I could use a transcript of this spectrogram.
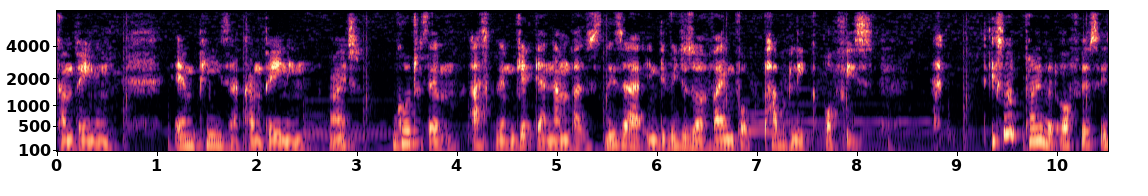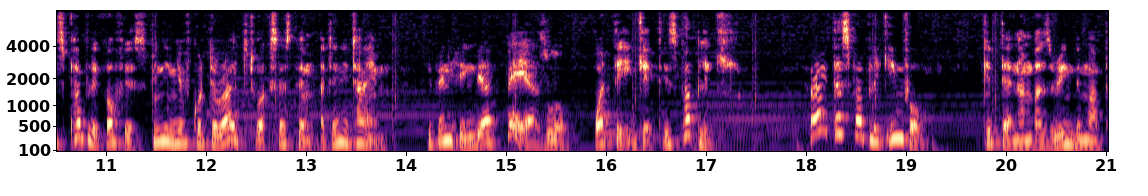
campaigning MPs are campaigning, right? Go to them, ask them, get their numbers. These are individuals who are vying for public office. It's not private office, it's public office, meaning you've got the right to access them at any time. If anything, they are pay as well. What they get is public. Right? That's public info. Get their numbers, ring them up,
